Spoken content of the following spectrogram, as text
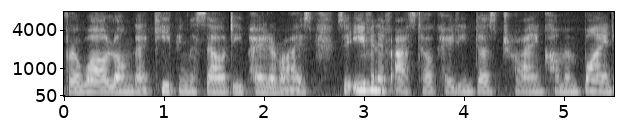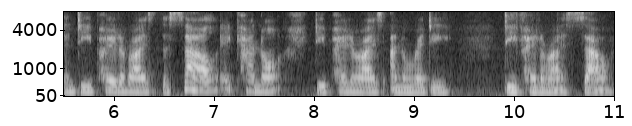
for a while longer, keeping the cell depolarized. So even if acetylcholine does try and come and bind and depolarize the cell, it cannot depolarize an already depolarized cell.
